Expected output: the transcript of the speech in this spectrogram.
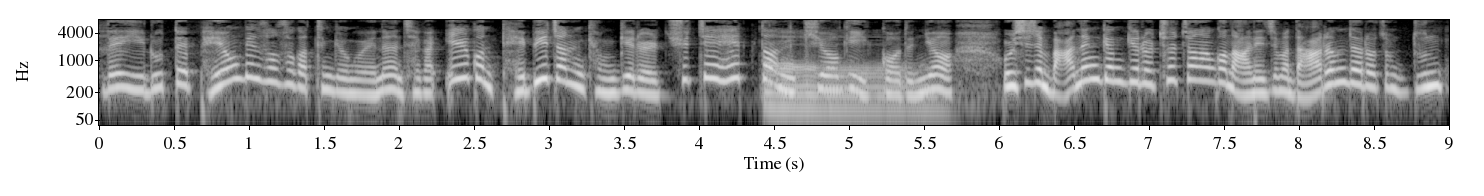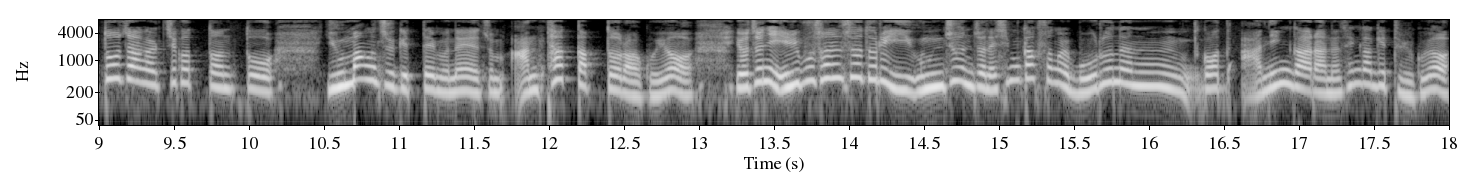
네, 이 롯데 배영빈 선수 같은 경우에는 제가 1군 데뷔전 경기를 취재했던 어... 기억이 있거든요. 올 시즌 많은 경기를 출전한 건 아니지만 나름대로 좀 눈도장을 찍었던 또 유망주기 때문에 좀 안타깝더라고요. 여전히 일부 선수들이 이 음주운전의 심각성을 모르는 것 아닌가라는 생각이 들고요.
